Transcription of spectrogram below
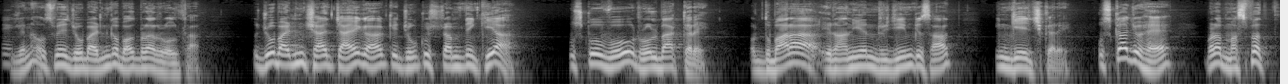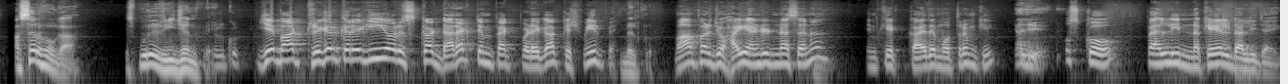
ٹھیک ہے نا؟ اس میں جو بائیڈن کا بہت بڑا رول تھا۔ تو جو بائیڈن شاید چاہے گا کہ جو کچھ ٹرمپ نے کیا اس کو وہ رول بیک کرے اور دوبارہ ایرانین رجیم کے ساتھ انگیج کرے۔ اس کا جو ہے بڑا مثبت اثر ہوگا۔ اس پورے ریجن پہ۔ بالکل۔ یہ بات ٹریگر کرے گی اور اس کا ڈائریکٹ امپیکٹ پڑے گا کشمیر پہ۔ بالکل۔ وہاں پر جو ہائی ہینڈیڈنیس ہے نا ان کے قائد محترم کی جی۔ اس کو پہلی نکیل ڈالی جائے گی۔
